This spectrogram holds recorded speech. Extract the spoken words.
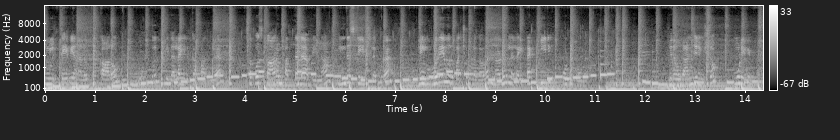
உங்களுக்கு தேவையான அளவுக்கு காரம் உப்பு இதெல்லாம் இருக்கா பாருங்க. சப்போஸ் காரம் பத்தலை அப்படின்னா இந்த ஸ்டேஜில் கூட நீங்கள் ஒரே ஒரு பச்சை மிளகாவை நடுவில் லைட்டாக கீறி போட்டுக்கோங்க. இதை ஒரு அஞ்சு நிமிஷம் மூடி வைப்போம்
